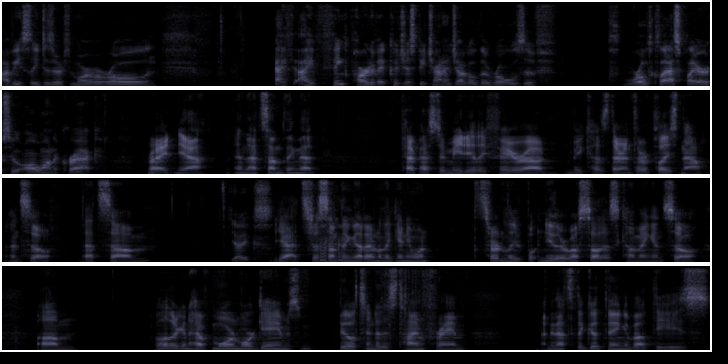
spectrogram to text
obviously deserves more of a role. And I I think part of it could just be trying to juggle the roles of world class players who all want to crack. right. Yeah, and that's something that Pep has to immediately figure out because they're in third place now, and so that's um Yikes. yeah, it's just something that I don't think anyone, certainly neither of us saw this coming, and so, um, well, they're gonna have more and more games built into this time frame. I mean, that's the good thing about these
